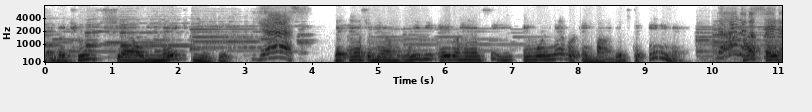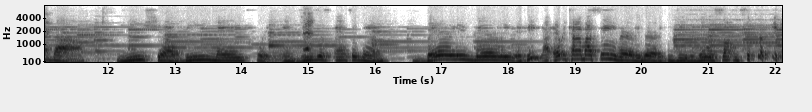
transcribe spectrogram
And the truth shall make you free. Yes. They answered him, We be Abraham's seed, and were never in bondage to any man. How saith God, ye shall be made free. And Jesus answered them, Verily, verily, if he every time I seen verily, verily from Jesus, it was something serious.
